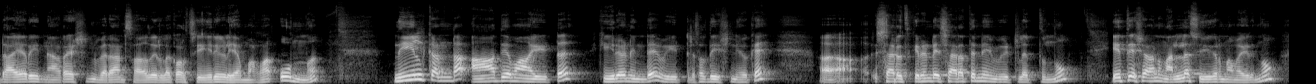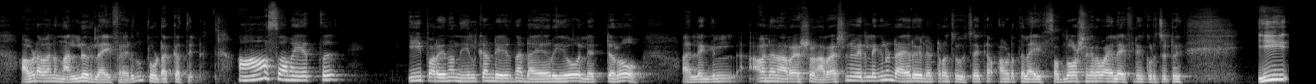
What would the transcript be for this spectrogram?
ഡയറി നറേഷൻ വരാൻ സാധ്യതയുള്ള കുറച്ച് ഏരിയകൾ ഞാൻ പറഞ്ഞാൽ ഒന്ന് നീൽക്കണ്ട ആദ്യമായിട്ട് കിരണിന്റെ വീട്ടിൽ സതീഷിനെയൊക്കെ ആ, ശരത് കിരണിന്റെ ശരത്തിന്റെയും വീട്ടിലെത്തുന്നു. എത്തിയ ശേഷം നല്ല സ്വീകരണമായിരുന്നു. അവിടെ അവന് നല്ലൊരു ലൈഫായിരുന്നു തുടക്കത്തിൽ. ആ സമയത്ത് ഈ പറയുന്ന നീൽകണ്ഠ എഴുതുന്ന ഡയറിയോ ലെറ്ററോ അല്ലെങ്കിൽ അവന്റെ നറേഷൻ നറേഷൻ വരില്ലെങ്കിലും ഡയറിയോ ലെറ്ററോ ചോദിച്ചേക്കാം. അവിടുത്തെ ലൈഫ് സന്തോഷകരമായ ലൈഫിനെ കുറിച്ചിട്ട്. ഈ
